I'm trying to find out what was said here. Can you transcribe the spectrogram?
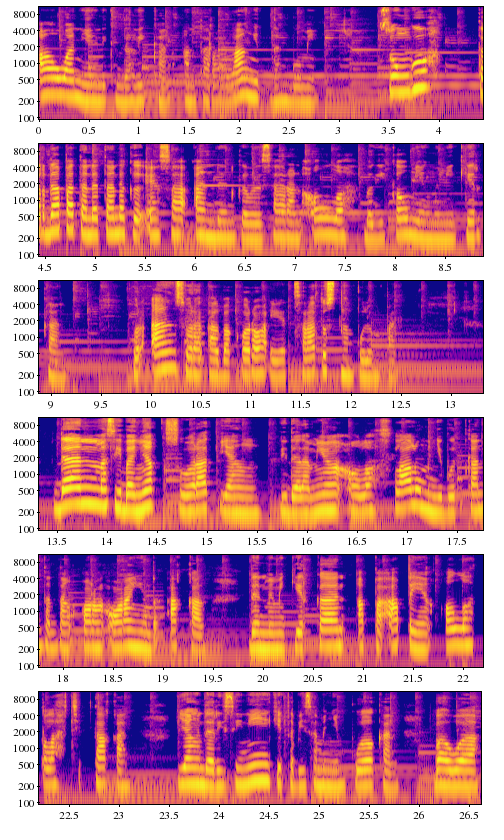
awan yang dikendalikan antara langit dan bumi. Sungguh terdapat tanda-tanda keesaan dan kebesaran Allah bagi kaum yang memikirkan. Quran Surat Al-Baqarah ayat 164 dan masih banyak surat yang di dalamnya Allah selalu menyebutkan tentang orang-orang yang berakal dan memikirkan apa-apa yang Allah telah ciptakan. Yang dari sini kita bisa menyimpulkan bahwa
